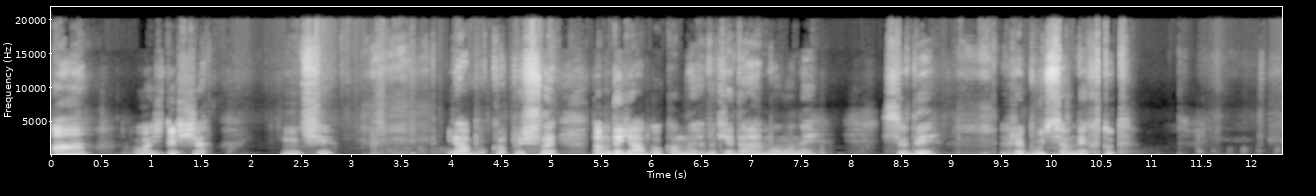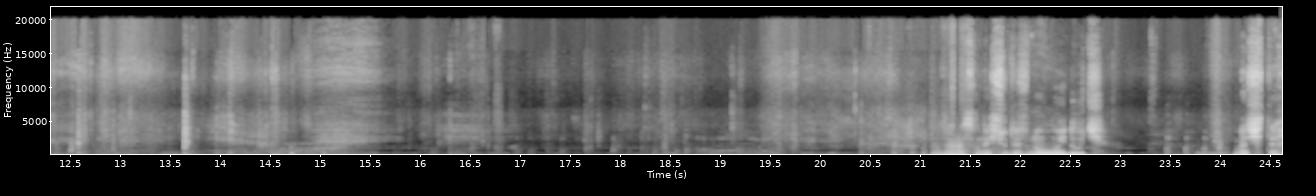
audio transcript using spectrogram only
А, ось де ще інші яблука прийшли. Там, де яблука ми викидаємо, вони сюди грибуться в них тут. Зараз вони сюди знову йдуть. Бачите.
